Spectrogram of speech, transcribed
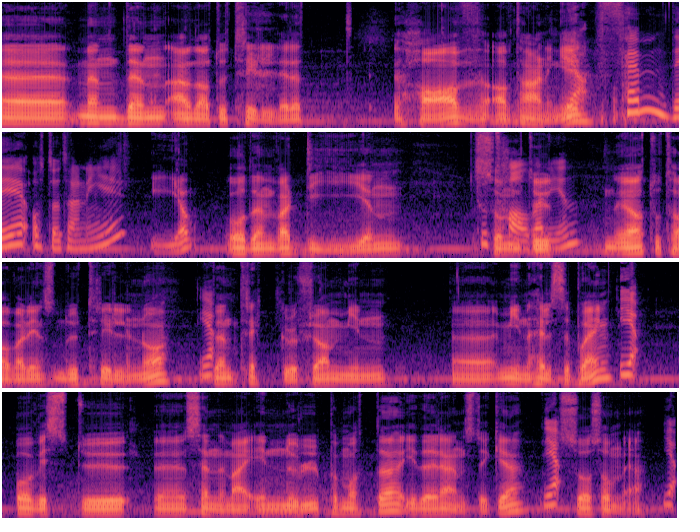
Eh, men den er jo da at du triller et hav av terninger, Ja. 5D, åtteterninger. Ja. og den verdien som du, Totalverdien. ja, totalverdien som du triller nå, Ja. den trekker du fra min, uh, mine helsepoeng. Ja. Og hvis du uh, sender meg i null på en måte i det regnestykket, Ja. så sovner jeg.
